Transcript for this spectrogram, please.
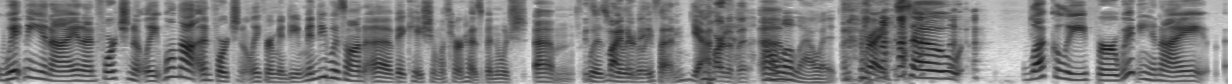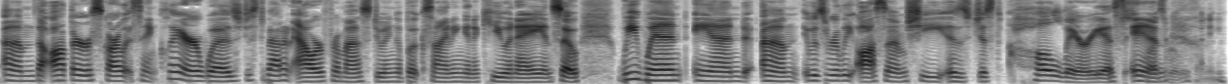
Whitney and I, and unfortunately, well, not unfortunately for Mindy. Mindy was on a vacation with her husband, which um, was really really fun. thing. Yeah, part of it. I'll allow it. right. So, luckily for Whitney and I, um, the author Scarlett St. Clair was just about an hour from us doing a book signing and a Q and A, and so we went, and um, it was really awesome. She is just hilarious, It and really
